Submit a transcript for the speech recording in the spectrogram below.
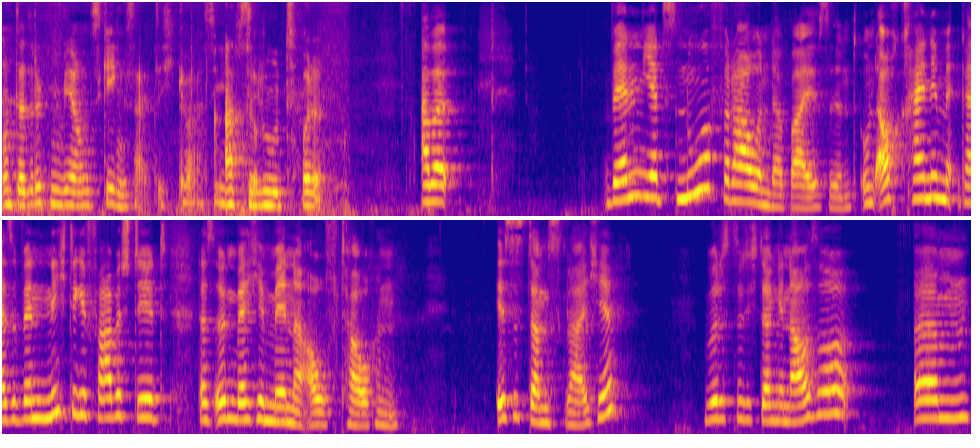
Unterdrücken wir uns gegenseitig quasi. Absolut. So. Oder? Aber wenn jetzt nur Frauen dabei sind und auch keine, also wenn nicht die Gefahr besteht, dass irgendwelche Männer auftauchen, ist es dann das Gleiche? Würdest du dich dann genauso ähm,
